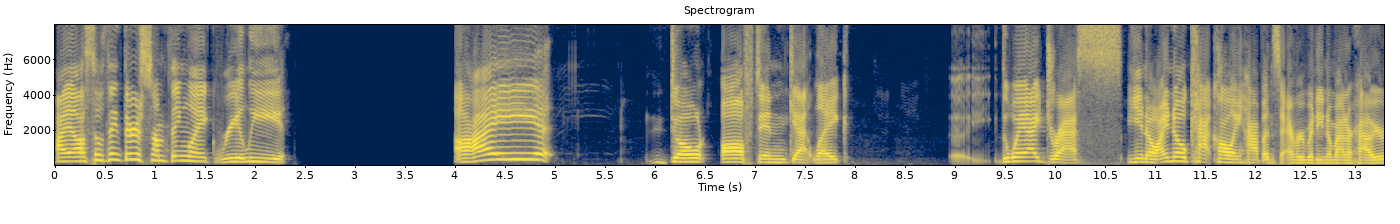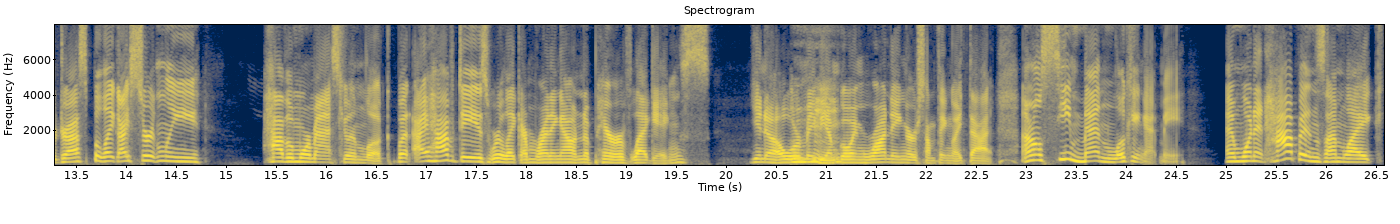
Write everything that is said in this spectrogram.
I also think there's something like really. I don't often get like uh, the way I dress. You know, I know catcalling happens to everybody no matter how you're dressed, but like I certainly have a more masculine look. But I have days where like I'm running out in a pair of leggings, you know, or maybe I'm mm-hmm. going running or something like that. And I'll see men looking at me. And when it happens, I'm like,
